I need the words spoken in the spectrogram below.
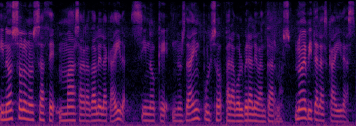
Y no solo nos hace más agradable la caída, sino que nos da impulso para volver a levantarnos. No evita las caídas,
